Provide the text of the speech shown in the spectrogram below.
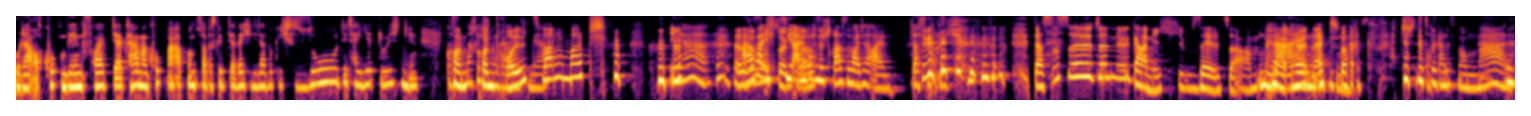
oder auch gucken, wem folgt der. Klar, man guckt mal ab und zu, aber es gibt ja welche, die da wirklich so detailliert durchgehen. Das Kon ich Kontrollzwang, Matsch. Ja, aber ich ziehe einfach eine Straße weiter ein. Das mache ich. das ist äh, dann äh, gar nicht seltsam. Nein, Nein Quatsch, ist doch ganz normal.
